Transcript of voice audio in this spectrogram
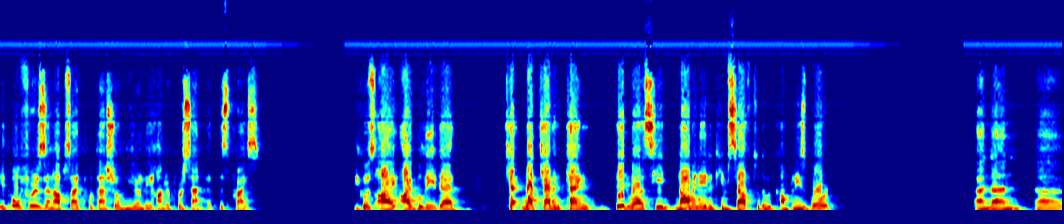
It offers an upside potential of nearly hundred percent at this price. Because I I believe that Ke- what Kevin Tang did was he nominated himself to the company's board. And then uh,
